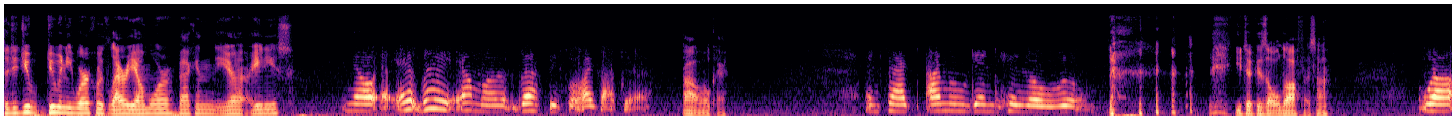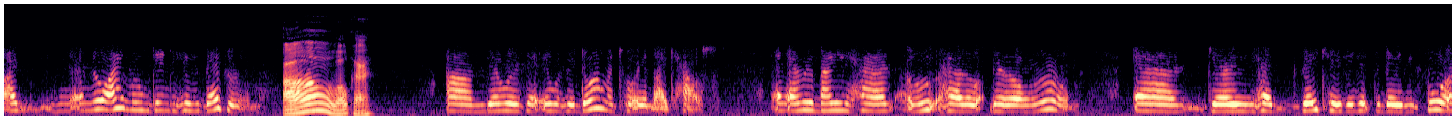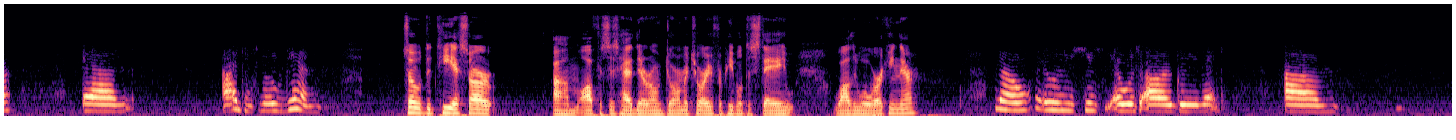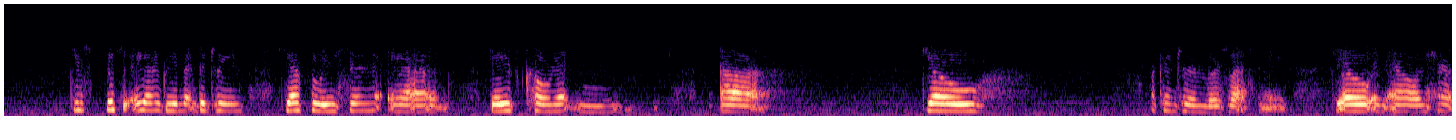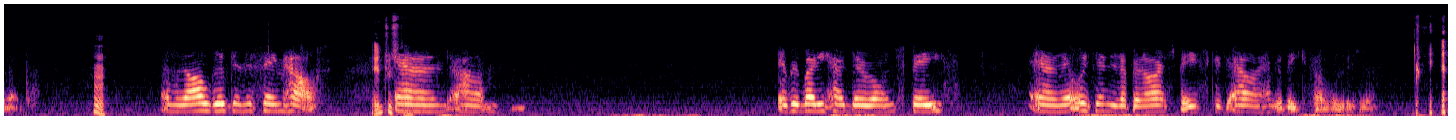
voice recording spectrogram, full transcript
So, did you do any work with Larry Elmore back in the uh, 80s? no, uh, Larry Elmore left before I got there. Oh, okay. In fact, I moved into his old room. you took his old office, huh? Well, I no, I moved into his bedroom. Oh, okay. Um, there was a, it was a dormitory-like house, and everybody had a, had a, their own room. And Gary had vacated it the day before, and I just moved in. So the TSR um, offices had their own dormitory for people to stay while they were working there. No, it was just it was our agreement. Um, just this an agreement between Jeff Leason and Dave Conant and uh, Joe. I can't remember his last name. Joe and Allen Hammack. Hmm. And we all lived in the same house Interesting. and um, everybody had their own space, and it always ended up in our space because Allen had a big television.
